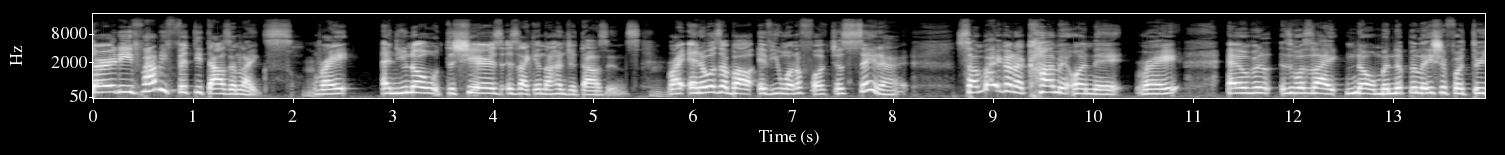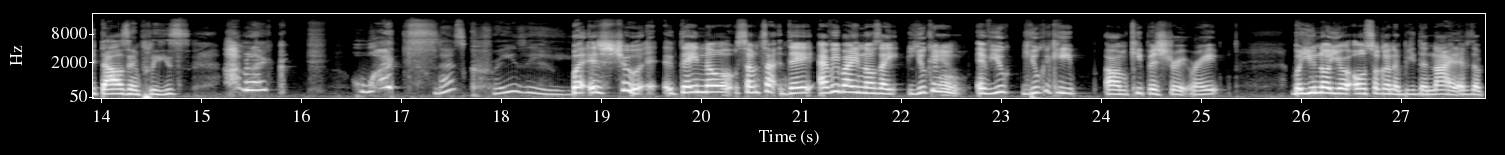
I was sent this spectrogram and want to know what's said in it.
thirty, probably fifty thousand likes, mm. right? And you know the shares is like in the hundred thousands, right? And it was about if you want to fuck, just say that. Somebody gonna comment on it, right? And it was like, no manipulation for three thousand, please. I'm like, what? That's crazy. But it's true. They know sometimes they everybody knows like you can if you you could keep um keep it straight, right? But you know you're also gonna be denied if the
